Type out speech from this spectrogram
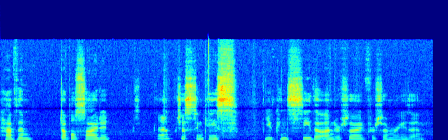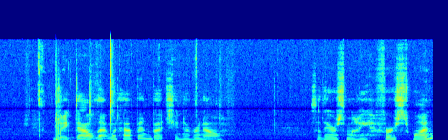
have them double-sided eh, just in case you can see the underside for some reason. I doubt that would happen, but you never know. So there's my first one.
